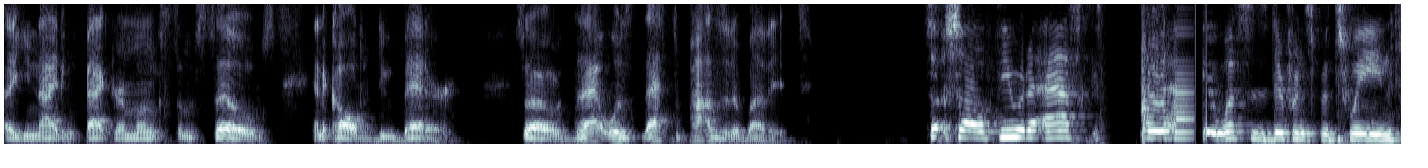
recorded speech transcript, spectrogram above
a uniting factor amongst themselves and a call to do better. So that was that's the positive of it. So, so if you were to ask, what's the difference between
